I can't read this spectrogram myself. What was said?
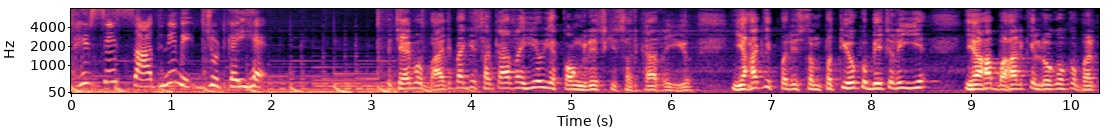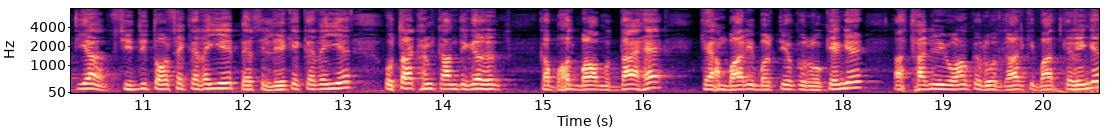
फिर से साधने में जुट गई है। चाहे वो भाजपा की सरकार रही हो या कांग्रेस की सरकार रही हो, यहाँ की परिसंपत्तियों को बेच रही है, यहाँ बाहर के लोगों को भर्तियाँ सीधी तौर से कर रही है, पैसे लेके कर रही है। उत्तराखंड क्रांति दल का बहुत बड़ा मुद्दा है कि हम बाहरी भर्तियों को रोकेंगे, स्थानीय युवाओं के रोज़गार की बात करेंगे।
